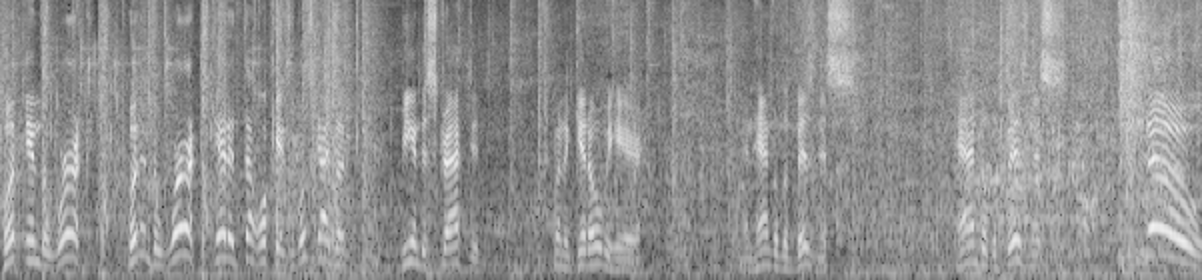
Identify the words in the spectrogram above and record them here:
Put in the work. Put in the work. Get it done. Okay, so those guys are being distracted. I'm going to get over here and handle the business. Handle the business. No!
